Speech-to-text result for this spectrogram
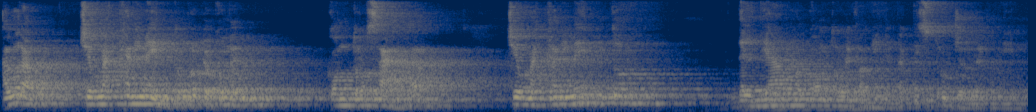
allora c'è un accanimento, proprio come contro Sara, c'è un accanimento del diavolo contro le famiglie, per distruggere le famiglie.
